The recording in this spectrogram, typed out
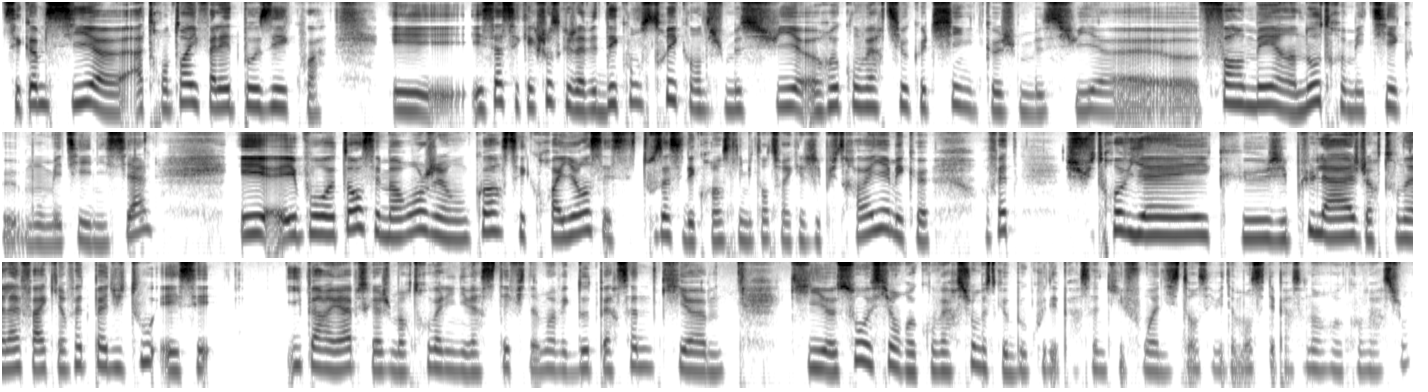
C'est comme si à 30 ans il fallait être posé quoi. Et, et ça c'est quelque chose que j'avais déconstruit quand je me suis reconvertie au coaching, que je me suis formée à un autre métier que mon métier initial. Et, et pour autant c'est marrant, j'ai encore ces croyances et tout ça c'est des croyances limitantes sur lesquelles j'ai pu travailler, mais que en fait je suis trop vieille, que j'ai plus l'âge de retourner à la fac. Et en fait, pas du tout. Et c'est hyper agréable parce que là, je me retrouve à l'université finalement avec d'autres personnes qui, euh, qui euh, sont aussi en reconversion parce que beaucoup des personnes qui font à distance, évidemment, c'est des personnes en reconversion.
